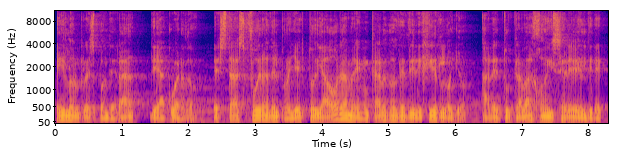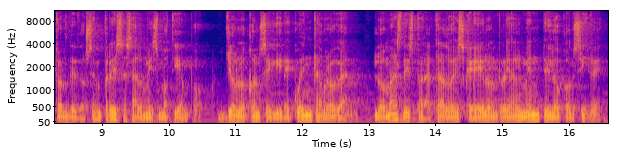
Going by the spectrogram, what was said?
Elon responderá, de acuerdo, estás fuera del proyecto y ahora me encargo de dirigirlo yo. Haré tu trabajo y seré el director de dos empresas al mismo tiempo. Yo lo conseguiré, cuenta Brogan. Lo más disparatado es que Elon realmente lo consigue.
